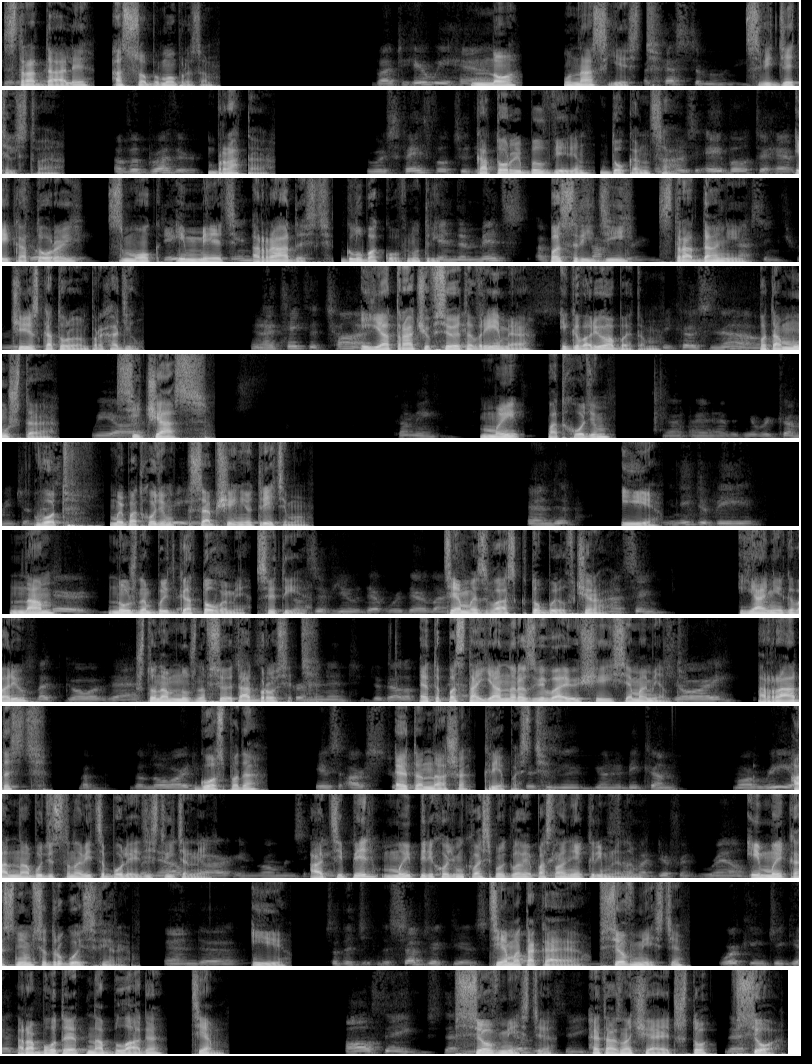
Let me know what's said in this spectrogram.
страдали особым образом. Но у нас есть свидетельство брата, который был верен до конца и который смог иметь радость глубоко внутри, посреди страданий, через которые он проходил. И я трачу все это время и говорю об этом, потому что сейчас мы подходим, вот мы подходим к сообщению третьему. И нам нужно быть готовыми, святые, тем из вас, кто был вчера. Я не говорю, что нам нужно все это отбросить. Это постоянно развивающийся момент. Радость Господа — это наша крепость. Она будет становиться более действительной. А теперь мы переходим к восьмой главе послания к римлянам. И мы коснемся другой сферы. И тема такая. Все вместе работает на благо тем. Все вместе. Это означает, что все,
